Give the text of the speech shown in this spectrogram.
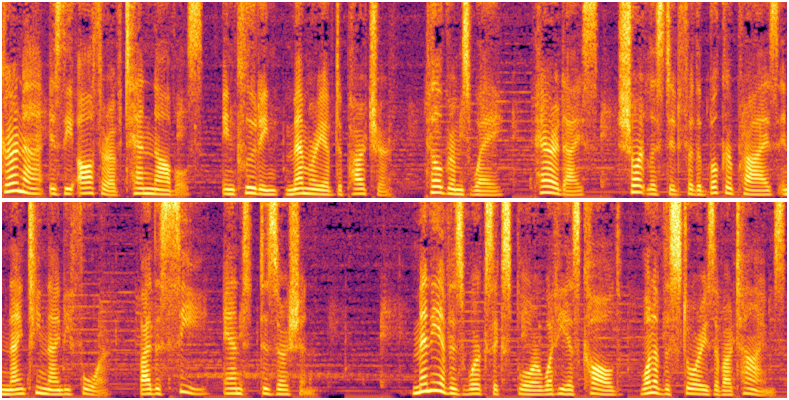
Gurnah is the author of 10 novels, including Memory of Departure, Pilgrim's Way, Paradise, shortlisted for the Booker Prize in 1994, By the Sea, and Desertion. Many of his works explore what he has called one of the stories of our times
